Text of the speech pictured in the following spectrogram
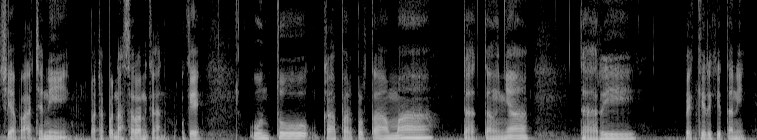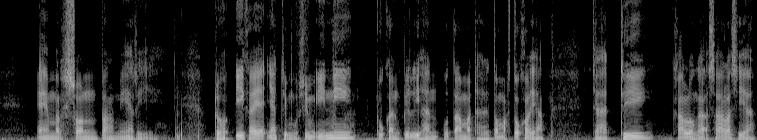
Siapa aja nih? Pada penasaran kan? Oke. Untuk kabar pertama datangnya dari back kiri kita nih Emerson Palmieri. Doi kayaknya di musim ini bukan pilihan utama dari Thomas Tuchel ya. Jadi kalau nggak salah sih ya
